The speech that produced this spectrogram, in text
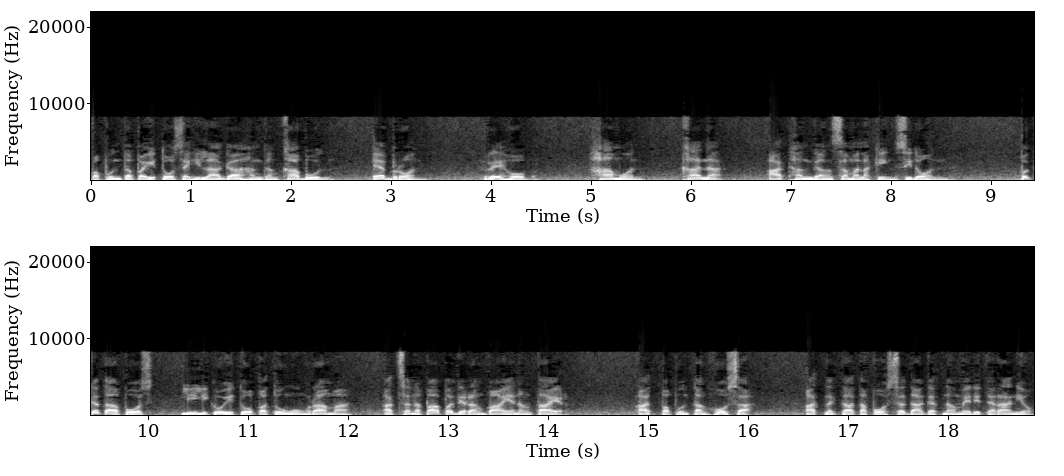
Papunta pa ito sa Hilaga hanggang Kabul, Ebron, Rehob, Hamon, Kana at hanggang sa Malaking Sidon. Pagkatapos, liliko ito patungong Rama at sa napapadirang bayan ng Tyre at papuntang Hosa at nagtatapos sa dagat ng Mediteraneo.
